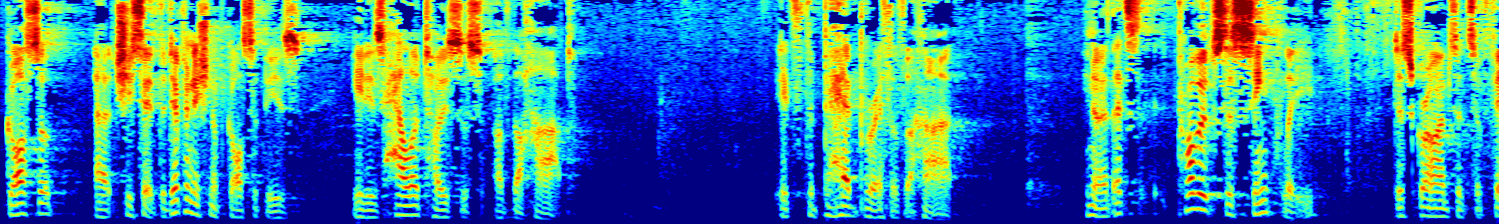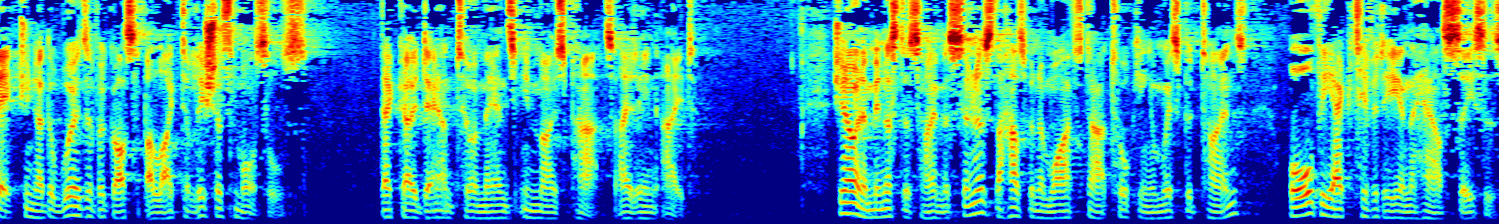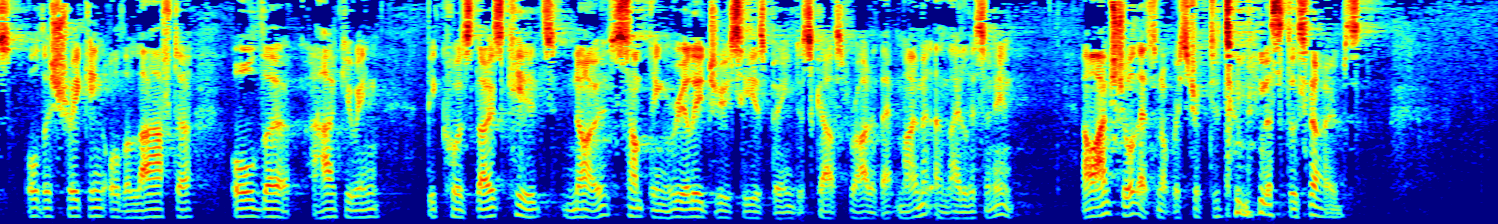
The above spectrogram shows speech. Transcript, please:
gossip. Uh, she said the definition of gossip is it is halitosis of the heart. It's the bad breath of the heart. You know, that's Proverbs succinctly describes its effect. You know, the words of a gossip are like delicious morsels that go down to a man's inmost parts. 18.8. Do you know in a minister's home, as soon as the husband and wife start talking in whispered tones, all the activity in the house ceases. All the shrieking, all the laughter, all the arguing, because those kids know something really juicy is being discussed right at that moment and they listen in. Now, I'm sure that's not restricted to ministers' homes.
